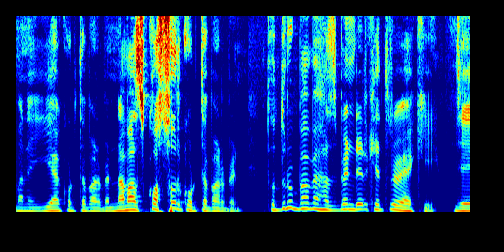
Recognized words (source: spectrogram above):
মানে ইয়া করতে পারবেন, নামাজ কসর করতে পারবেন। তদ্রুপভাবে হাজব্যান্ডের ক্ষেত্রেও একই যে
